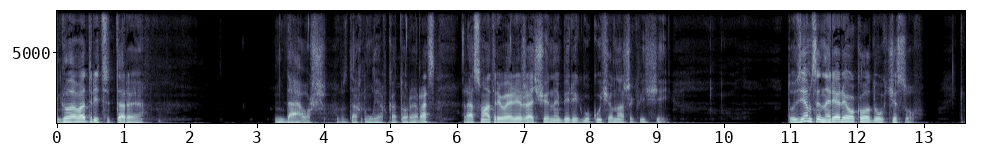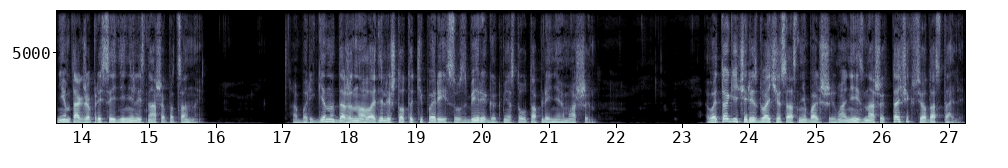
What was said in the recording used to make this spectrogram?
Глава 32. «Да уж», — вздохнул я в который раз, рассматривая лежащую на берегу кучу наших вещей. Туземцы ныряли около двух часов. К ним также присоединились наши пацаны. Аборигены даже наладили что-то типа рейсов с берега к месту утопления машин. В итоге через два часа с небольшим они из наших тачек все достали.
